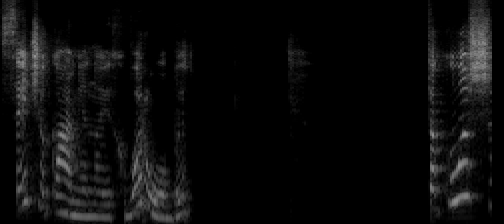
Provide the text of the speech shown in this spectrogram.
сечокам'яної хвороби. Також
